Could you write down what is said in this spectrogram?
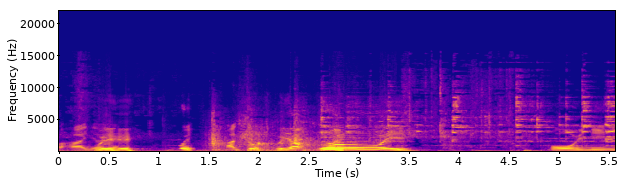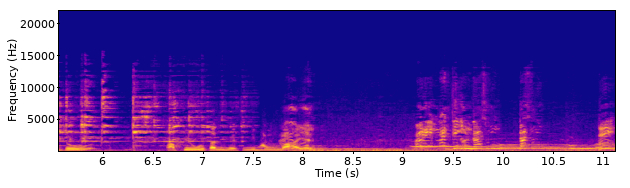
Bahaya. Wih, ya. eh. Wih, hancur. wih ya, wih. Oh ini itu sapi hutan guys, ini yang bahaya ini. Dasmu, dasmu. Hmm.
